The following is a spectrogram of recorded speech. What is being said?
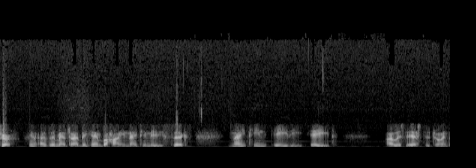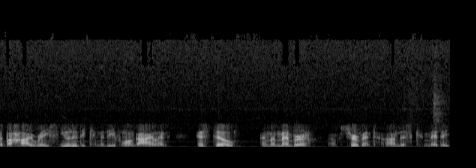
Sure. As I mentioned, I became Baha'i in 1986. 1988, I was asked to join the Baha'i Race Unity Committee of Long Island, and still am a member, a servant on this committee.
